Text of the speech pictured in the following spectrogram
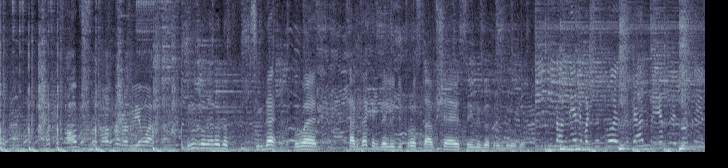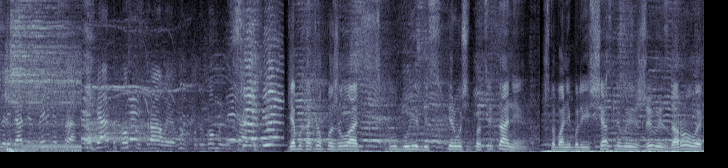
Ну, мотосообщество должно развиваться. Дружба народов всегда бывает тогда, когда люди просто общаются и любят друг друга. На самом деле, большинство из ребят приехали только из ребят из Ирбиса. Ребята просто здравые, ну, по-другому не скажешь. Я бы хотел пожелать клубу Ирбис в первую очередь процветания, чтобы они были счастливы, живы, здоровы.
